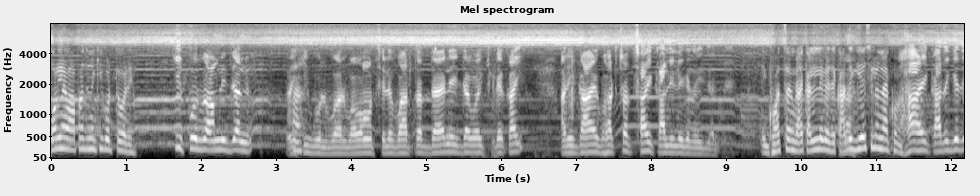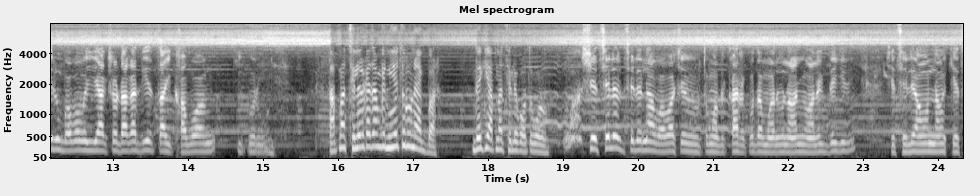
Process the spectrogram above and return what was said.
বলেন আপনার জন্য কি করতে পারি? কি করবে আপনি জানেন? আমি কি বলব? আর বাবা আমার ছেলে টাত দেয় না এই দেখ খেটে খাই আর এই গায়ে ঘর চর ছাই কালি লেগে যায় জানে এই ঘর চান গায়ে কালি লেগেছে কাজে গিয়েছিলেন এখন? হ্যাঁ এই কাজে গেছিলাম বাবা ওই একশো টাকা দিয়ে তাই খাব আমি কি করব? তা আপনার ছেলের কাছে আমাকে নিয়ে চলুন একবার। দেখি আপনার ছেলে কত বড়। সে ছেলের ছেলে না বাবা সে তোমাদের কার কথা মারবে না আমি অনেক দেখেছি। সে ছেলে আমার নামে কেস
